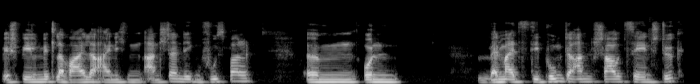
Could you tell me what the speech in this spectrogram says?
Wir spielen mittlerweile eigentlich einen anständigen Fußball. Ähm, und wenn man jetzt die Punkte anschaut, zehn Stück,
